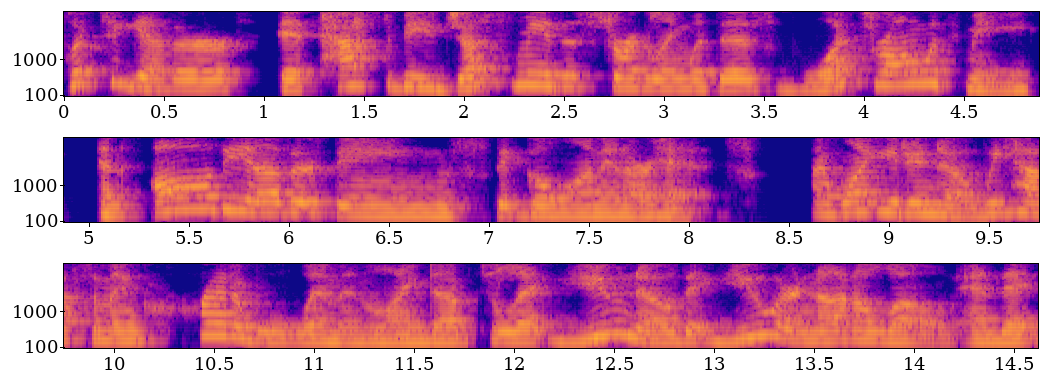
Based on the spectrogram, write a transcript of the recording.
put together. It has to be just me that's struggling with this. What's wrong with me? And all the other things that go on in our heads. I want you to know we have some incredible women lined up to let you know that you are not alone and that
